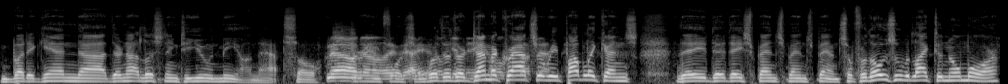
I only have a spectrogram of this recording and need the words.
But again, uh, they're not listening to you and me on that. So no, no, I, I whether they're Democrats or Republicans, they, they they spend, spend, spend. So for those who would like to know more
